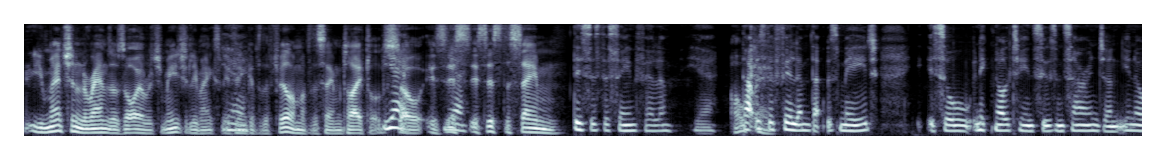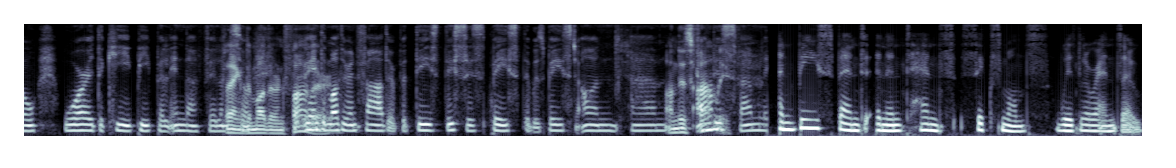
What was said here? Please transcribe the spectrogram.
you mentioned Lorenzo's Oil, which immediately makes me Yeah. think of the film of the same title. Yeah, So is this yeah. is this the same? This is the same film, yeah. That was the film that was made. So Nick Nolte and Susan Sarandon, you know, were the key people in that film. Playing so, the mother and father. Playing the mother and father, but these this is based. It was based on um, On this On this family. And B spent an intense six months with Lorenzo.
